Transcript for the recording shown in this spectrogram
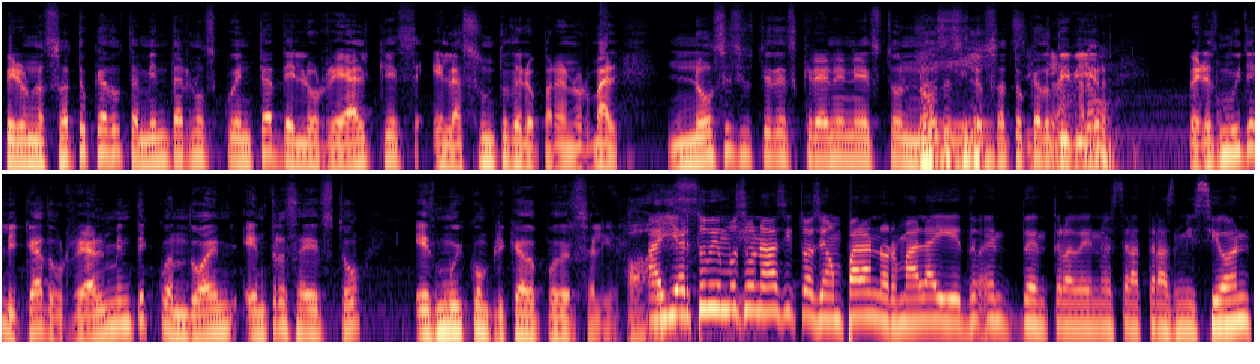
pero nos ha tocado también darnos cuenta de lo real que es el asunto de lo paranormal. No sé si ustedes crean en esto, no sé si les ha sí, tocado claro. vivir, pero es muy delicado. Realmente cuando en- entras a esto es muy complicado poder salir. Ay, Ayer sí. tuvimos una situación paranormal ahí dentro de nuestra transmisión.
